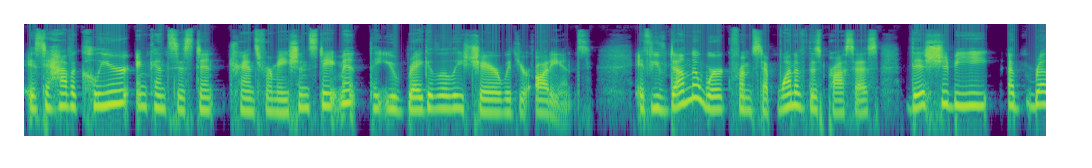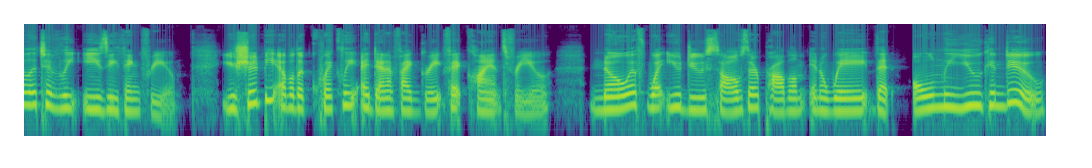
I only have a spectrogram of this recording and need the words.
is to have a clear and consistent transformation statement that you regularly share with your audience. If you've done the work from step one of this process, this should be a relatively easy thing for you. You should be able to quickly identify great fit clients for you, know if what you do solves their problem in a way that only you can do,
